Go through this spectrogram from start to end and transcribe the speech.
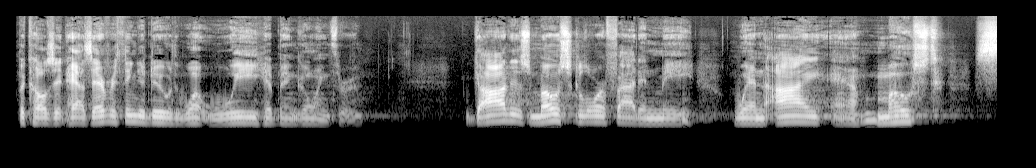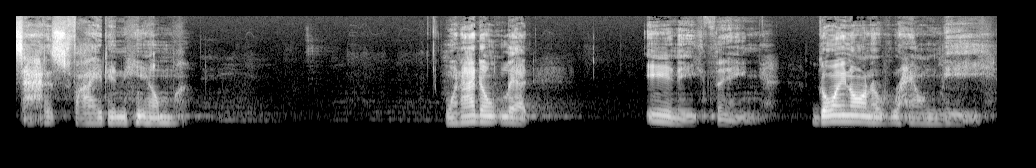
because it has everything to do with what we have been going through. God is most glorified in me when I am most satisfied in Him. When I don't let anything going on around me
